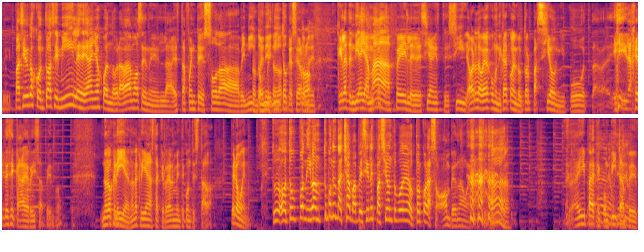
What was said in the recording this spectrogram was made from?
pe. Pasión nos contó hace miles de años cuando grabamos en el- la- esta fuente de soda Benito, Don Benito, Benito, ¿no? que Don cerró. Benito. Que él atendía llamadas, fe, y le decían, este, sí, ahora la voy a comunicar con el doctor Pasión, y puta, y la gente se caga de risa, pe, ¿no? No lo creían, no lo creían hasta que realmente contestaba. Pero bueno, tú, o tú pon, Iván, tú pones una chapa, pe, si él es Pasión, tú pones doctor Corazón, pero no, bueno. Claro. Ahí para que compitan, pe.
